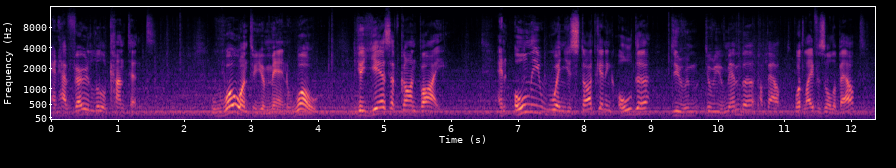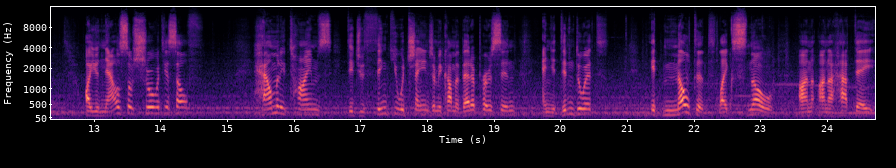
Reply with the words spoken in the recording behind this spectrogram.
and have very little content. Woe unto you, men, woe. Your years have gone by. And only when you start getting older do you, do you remember about what life is all about. Are you now so sure with yourself? How many times did you think you would change and become a better person and you didn't do it? It melted like snow on, on a hot day.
